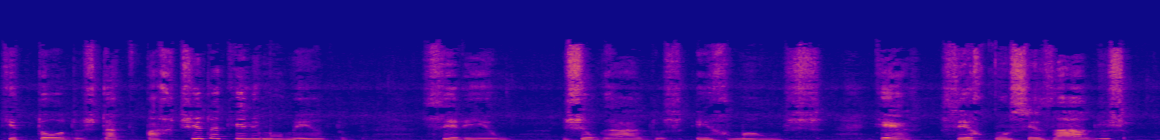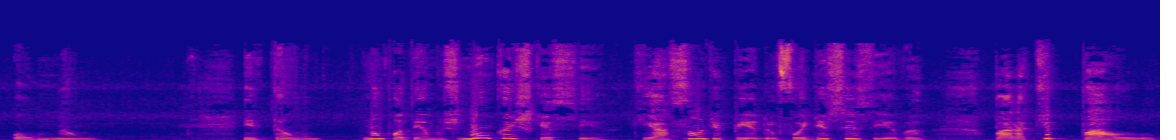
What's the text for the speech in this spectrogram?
que todos, a partir daquele momento, seriam julgados irmãos, quer circuncisados ou não. Então, não podemos nunca esquecer que a ação de Pedro foi decisiva para que Paulo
